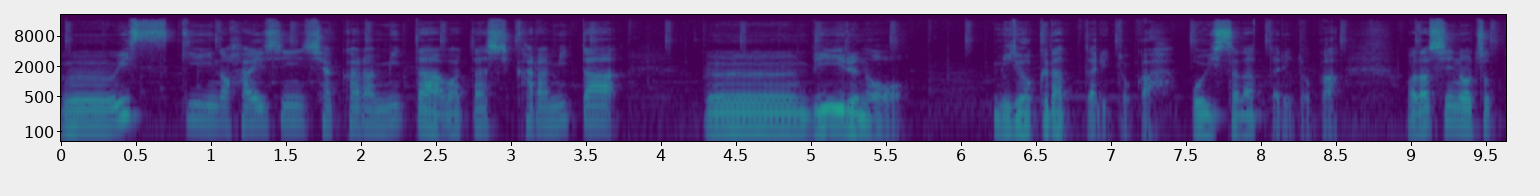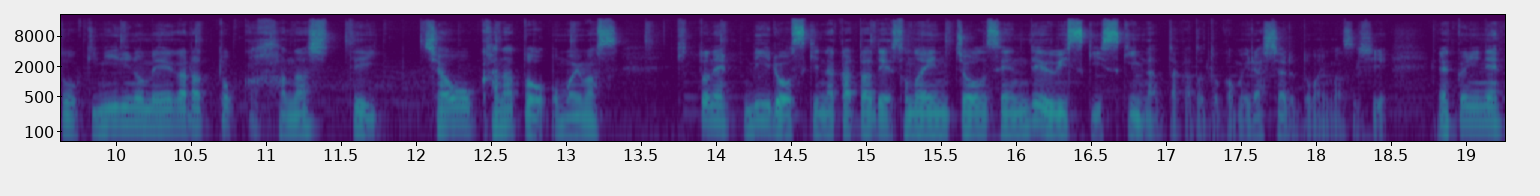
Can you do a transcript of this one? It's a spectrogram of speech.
うーんウイスキーの配信者から見た、私から見た、うーん、ビールの魅力だったりとか、美味しさだったりとか、私のちょっとお気に入りの銘柄とか話していっちゃおうかなと思います。きっとね、ビールお好きな方で、その延長線でウイスキー好きになった方とかもいらっしゃると思いますし、逆にね、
